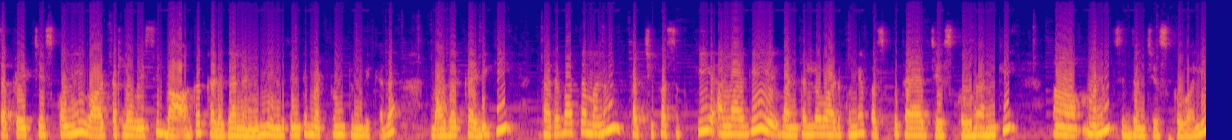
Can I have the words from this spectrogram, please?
సపరేట్ చేసుకొని వాటర్లో వేసి బాగా కడగాలండి. ఎందుకంటే మట్టి ఉంటుంది కదా. బాగా కడిగి తర్వాత మనం పచ్చి పసుపుకి అలాగే వంటల్లో వాడుకునే పసుపు తయారు చేసుకోవడానికి మనం సిద్ధం చేసుకోవాలి.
